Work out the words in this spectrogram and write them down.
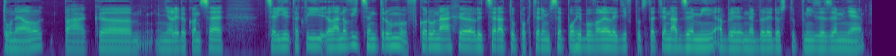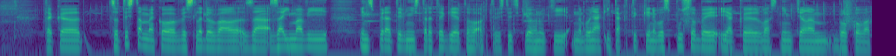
tunel, pak měli dokonce celý takový lanový centrum v korunách Liceratu, po kterým se pohybovali lidi v podstatě nad zemí, aby nebyli dostupní ze země. Tak eh, co ty jsi tam jako vysledoval za zajímavý, inspirativní strategie toho aktivistického hnutí, nebo nějaký taktiky, nebo způsoby, jak eh, vlastním tělem blokovat?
